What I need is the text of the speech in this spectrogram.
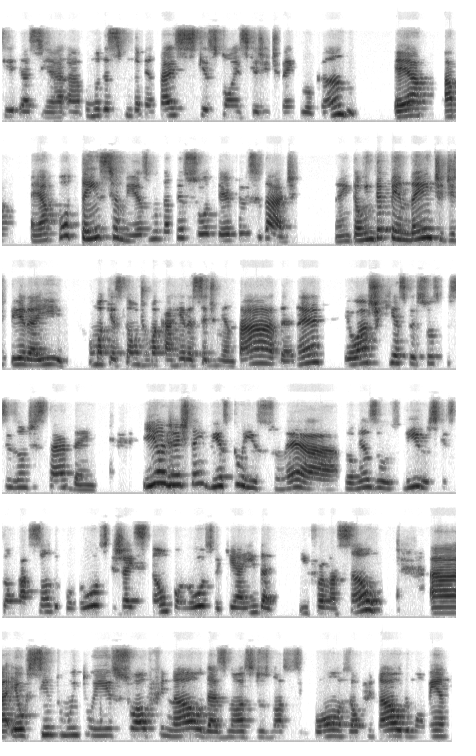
que, assim, a, uma das fundamentais questões que a gente vem colocando é a, a, é a potência mesmo da pessoa ter felicidade. Né? Então, independente de ter aí uma questão de uma carreira sedimentada, né, eu acho que as pessoas precisam de estar bem. E a gente tem visto isso, né? A, pelo menos os vírus que estão passando conosco, que já estão conosco, que ainda em formação, ah, eu sinto muito isso ao final das nossas, dos nossos encontros, ao final do momento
